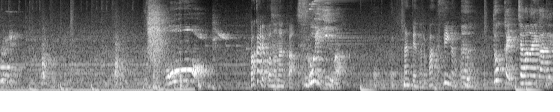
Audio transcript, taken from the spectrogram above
お わかる？このなんか。すごいいいわ。なんていうんだろう？バックスイングのこの、うん。どっか行っちゃわない感じ。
